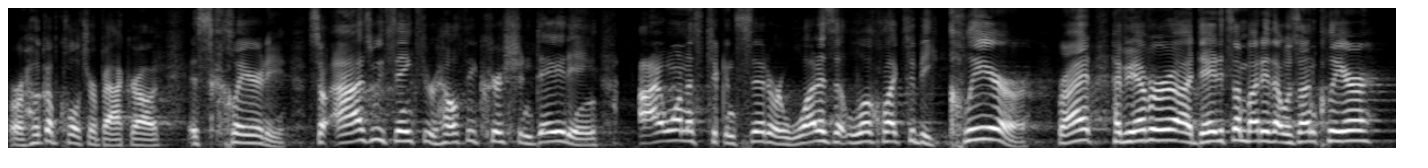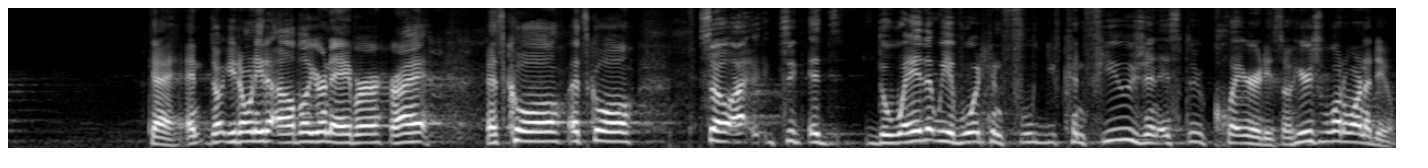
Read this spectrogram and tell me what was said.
or a hookup culture background, is clarity. So, as we think through healthy Christian dating, I want us to consider what does it look like to be clear, right? Have you ever uh, dated somebody that was unclear? Okay, and don't, you don't need to elbow your neighbor, right? It's cool, it's cool. So, uh, to, the way that we avoid conf- confusion is through clarity. So, here's what I want to do.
